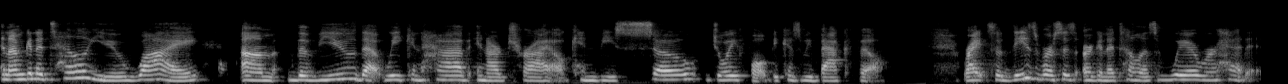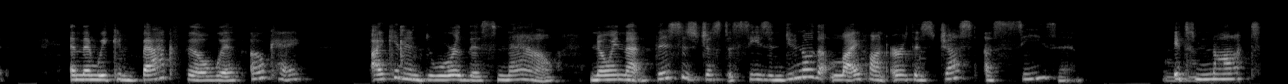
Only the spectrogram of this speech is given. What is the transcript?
And I'm going to tell you why um, the view that we can have in our trial can be so joyful because we backfill, right? So these verses are going to tell us where we're headed. And then we can backfill with, okay, I can endure this now, knowing that this is just a season. Do you know that life on earth is just a season? Mm-hmm. It's not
